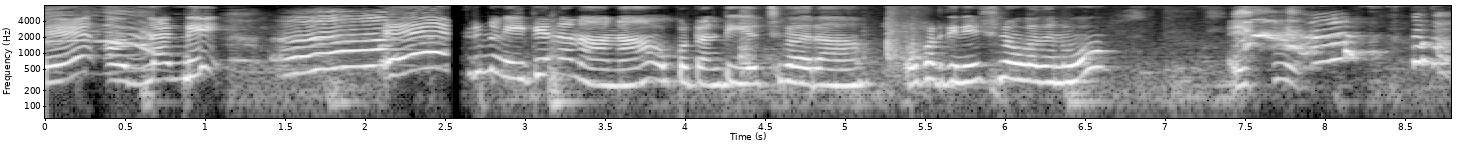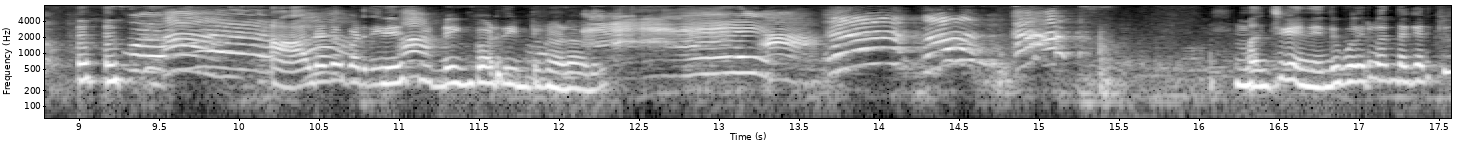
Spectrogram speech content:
ఏ వద్దండి ఏ ఐస్ క్రీమ్ నీకేనా నాన్న ఒకటి అంటే ఇవ్వచ్చు కదరా. ఒకటి తినేసినావు కదా నువ్వు? ఎక్కువ ఆల్రెడీ ఒకటి తినేసి ఇంకోటి తింటున్నాడు వాడు. మంచిగా అయింది. ఎందుకు పోయారు వాళ్ళ దగ్గరికి?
